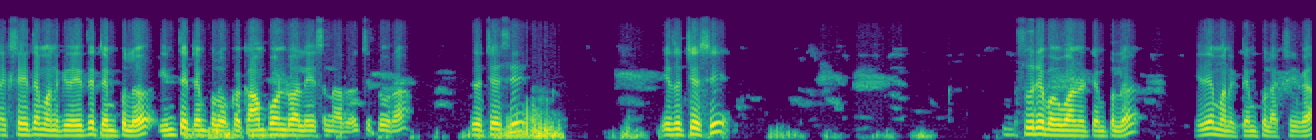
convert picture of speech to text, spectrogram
నెక్స్ట్ అయితే మనకి ఇదైతే టెంపుల్ ఇంతే టెంపుల్ ఒక కాంపౌండ్ వాళ్ళు వేస్తున్నారు చిత్తూరా. ఇది వచ్చేసి ఇది వచ్చేసి సూర్య భగవాను టెంపుల్ ఇదే మనకి టెంపుల్ యాక్చువల్గా.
